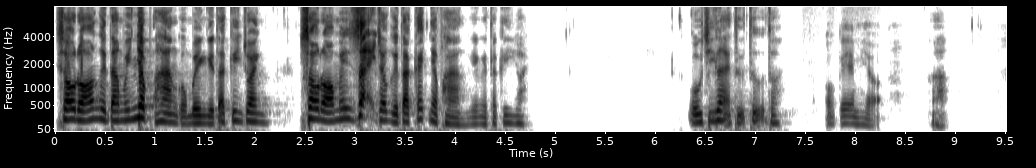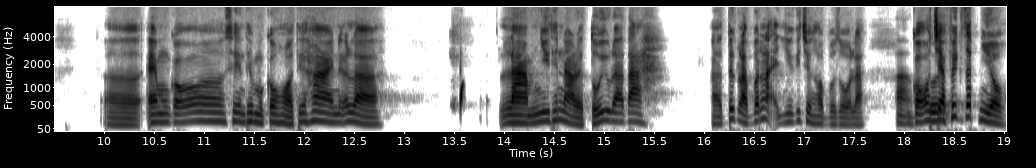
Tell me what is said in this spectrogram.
sau đó người ta mới nhập hàng của mình người ta kinh doanh sau đó mới dạy cho người ta cách nhập hàng cho người ta kinh doanh bố trí lại thứ tự thôi Ok em hiểu. À. Ờ, em có xin thêm một câu hỏi thứ hai nữa là làm như thế nào để tối ưu data? À, tức là vẫn lại như cái trường hợp vừa rồi là à, có tôi, traffic rất nhiều.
